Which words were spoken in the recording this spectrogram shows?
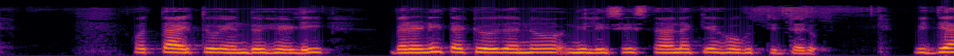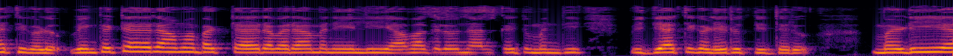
ಹೊತ್ತಾಯಿತು ಎಂದು ಹೇಳಿ ಬೆರಣಿ ತಟ್ಟುವುದನ್ನು ನಿಲ್ಲಿಸಿ ಸ್ನಾನಕ್ಕೆ ಹೋಗುತ್ತಿದ್ದರು. ವಿದ್ಯಾರ್ಥಿಗಳು, ವೆಂಕಟರಾಮ ಭಟ್ಟರವರ ಮನೆಯಲ್ಲಿ ಯಾವಾಗಲೂ ನಾಲ್ಕೈದು ಮಂದಿ ವಿದ್ಯಾರ್ಥಿಗಳಿರುತ್ತಿದ್ದರು. ಮಡಿಯ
